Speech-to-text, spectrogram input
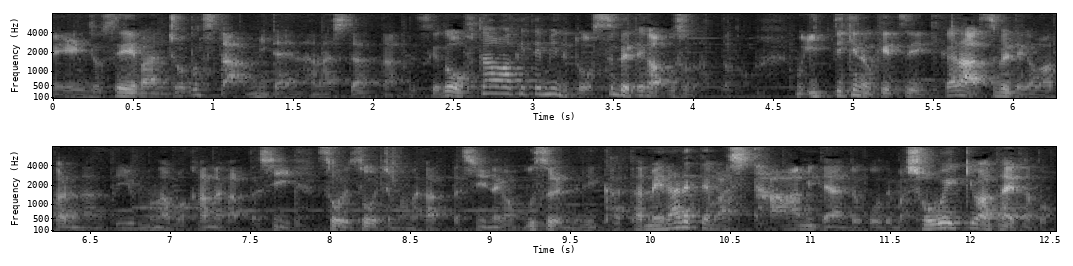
えー、女性版成仏だみたいな話だったんですけど、蓋を開けてみると全てが嘘だったと。もう一滴の血液から全てが分かるなんていうものは分からなかったし、そういう装置もなかったし、なんか嘘で塗り固められてましたみたいなところで、まあ、衝撃を与えたと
